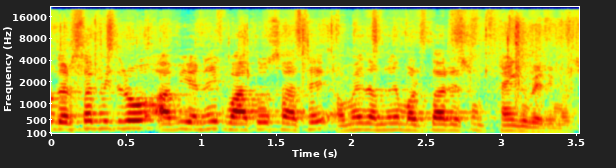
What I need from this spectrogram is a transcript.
દર્શક મિત્રો, આવી અનેક વાતો સાથે અમે તમને મળતા રહીશું. થેન્ક યુ વેરી મચ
